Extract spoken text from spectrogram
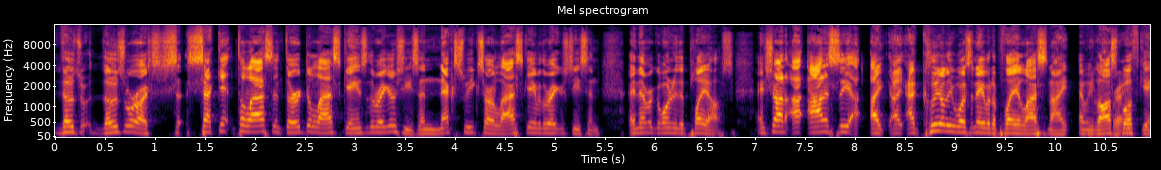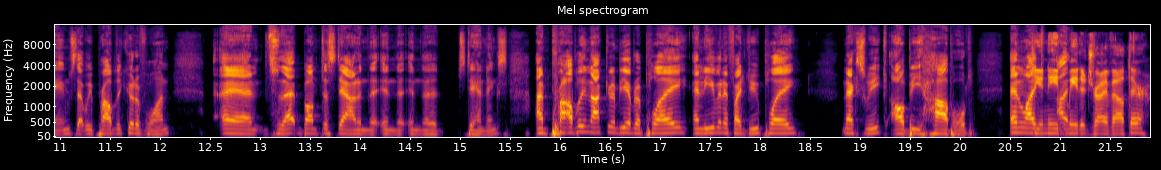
those those were our s- second to last and third to last games of the regular season. Next week's our last game of the regular season, and then we're going to the playoffs. And Shaun, I, honestly, I, I I clearly wasn't able to play last night, and we lost Right. both games that we probably could have won, and so that bumped us down in the in the in the standings. I'm probably not going to be able to play, and even if I do play next week, I'll be hobbled. And like, Do you need I- me to drive out there?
